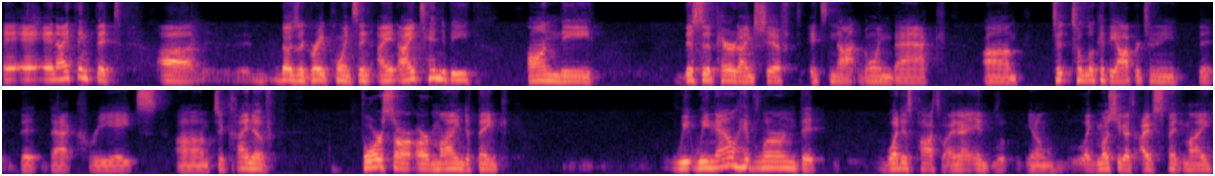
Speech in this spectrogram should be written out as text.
And, and I think that uh, those are great points. And I, I tend to be on the this is a paradigm shift. It's not going back. Um, to, to look at the opportunity that that, that creates um, to kind of force our, our mind to think we, we now have learned that what is possible. And, I, and, you know, like most of you guys, I've spent my,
